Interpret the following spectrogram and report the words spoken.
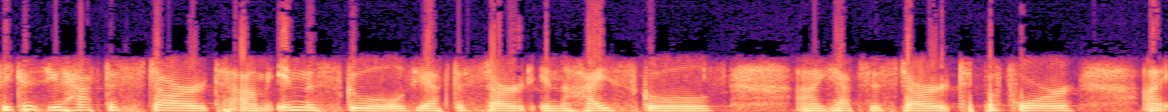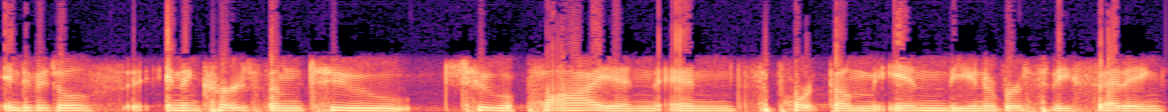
because you have to start um, in the schools. You have to start in the high schools. Uh, you have to start before uh, individuals and encourage them to to apply and, and support them in the university setting,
